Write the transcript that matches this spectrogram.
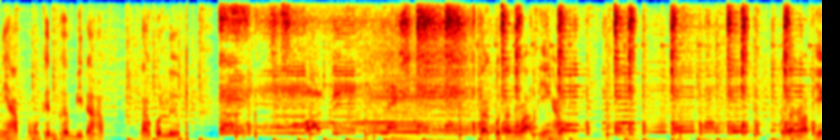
นี่ครับมันขึ้นเพิ่มบิตนะครับแล้วกดเริ่มแล้วกดตันจังหวะเพลงครับ กดตันจังหวะเพลง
